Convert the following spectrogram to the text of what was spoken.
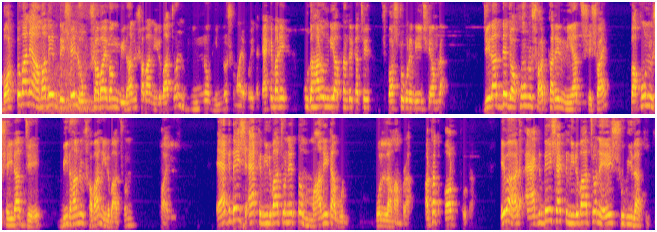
বর্তমানে আমাদের দেশে লোকসভা এবং বিধানসভা নির্বাচন ভিন্ন ভিন্ন সময়ে হয়ে থাকে। একেবারে উদাহরণ দিয়ে আপনাদের কাছে স্পষ্ট করে দিয়েছি আমরা। যে রাজ্যে যখন সরকারের মেয়াদ শেষ হয়, তখন সেই রাজ্যে বিধানসভা নির্বাচন হয়। এক দেশ এক নির্বাচনের তো মানেটা বল- বললাম আমরা, অর্থাৎ অর্থটা। এবার এক দেশ এক নির্বাচনে সুবিধা কি কি?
